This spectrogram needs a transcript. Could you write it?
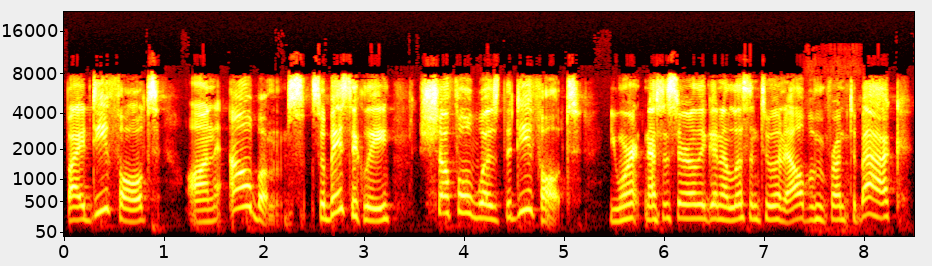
by default on albums. So basically, shuffle was the default you weren't necessarily going to listen to an album front to back.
